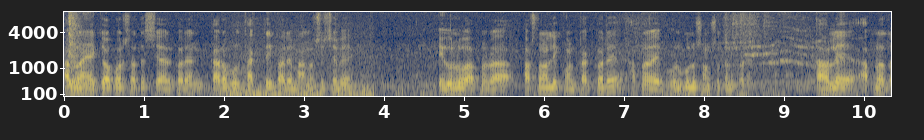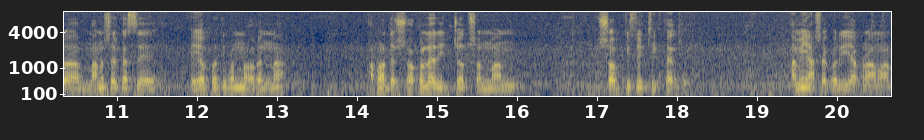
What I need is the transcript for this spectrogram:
আপনারা একে অপরের সাথে শেয়ার করেন। কারও ভুল থাকতেই পারে মানুষ হিসেবে। এগুলো আপনারা পার্সোনালি কন্ট্যাক্ট করে আপনারা এই ভুলগুলো সংশোধন করেন। তাহলে আপনারা মানুষের কাছে এই অপ্রতিপন্ন হবেন না। আপনাদের সকলের ইজ্জত, সম্মান সব কিছুই ঠিক থাকবে। আমি আশা করি আপনারা আমার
